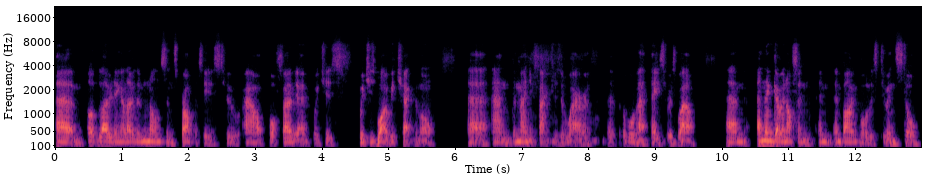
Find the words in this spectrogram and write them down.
um, uploading a load of nonsense properties to our portfolio, which is which is why we check them all, uh, and the manufacturer's aware of, of, of all that data as well, um, and then going off and, and, and buying boilers to install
